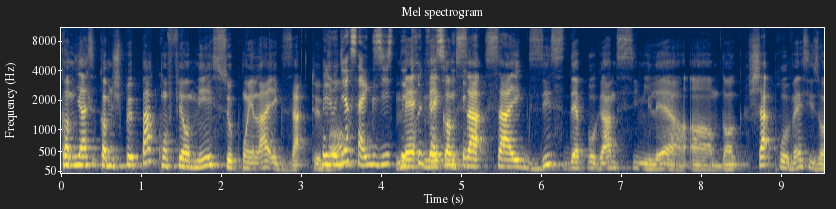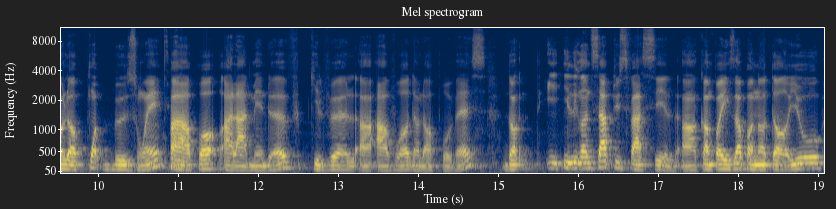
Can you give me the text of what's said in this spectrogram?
Comme, il y a, comme je ne peux pas confirmer ce point-là exactement. Mais je veux dire, ça existe, des mais, trucs mais comme ça, ça existe des programmes similaires. Um, donc, chaque province, ils ont leurs points de besoin par rapport à la main-d'œuvre qu'ils veulent euh, avoir dans leur province. Donc, ils, rendent ça plus facile. Comme par exemple en Ontario,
